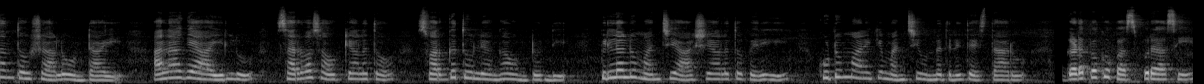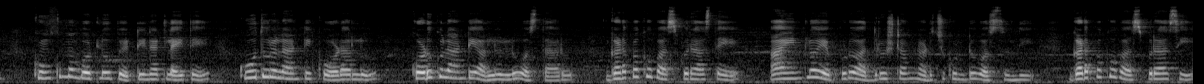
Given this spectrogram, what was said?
సంతోషాలు ఉంటాయి. అలాగే ఆ ఇల్లు సర్వ సౌఖ్యాలతో స్వర్గతుల్యంగా ఉంటుంది. పిల్లలు మంచి ఆశయాలతో పెరిగి కుటుంబానికి మంచి ఉన్నతిని తెస్తారు. గడపకు పసుపు రాసి కుంకుమ బొట్లు పెట్టినట్లయితే కూతురు లాంటి కోడళ్ళు కొడుకు లాంటి అల్లుళ్ళు వస్తారు. గడపకు పసుపు రాస్తే ఆ ఇంట్లో ఎప్పుడూ అదృష్టం నడుచుకుంటూ వస్తుంది. గడపకు పసుపు రాసి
